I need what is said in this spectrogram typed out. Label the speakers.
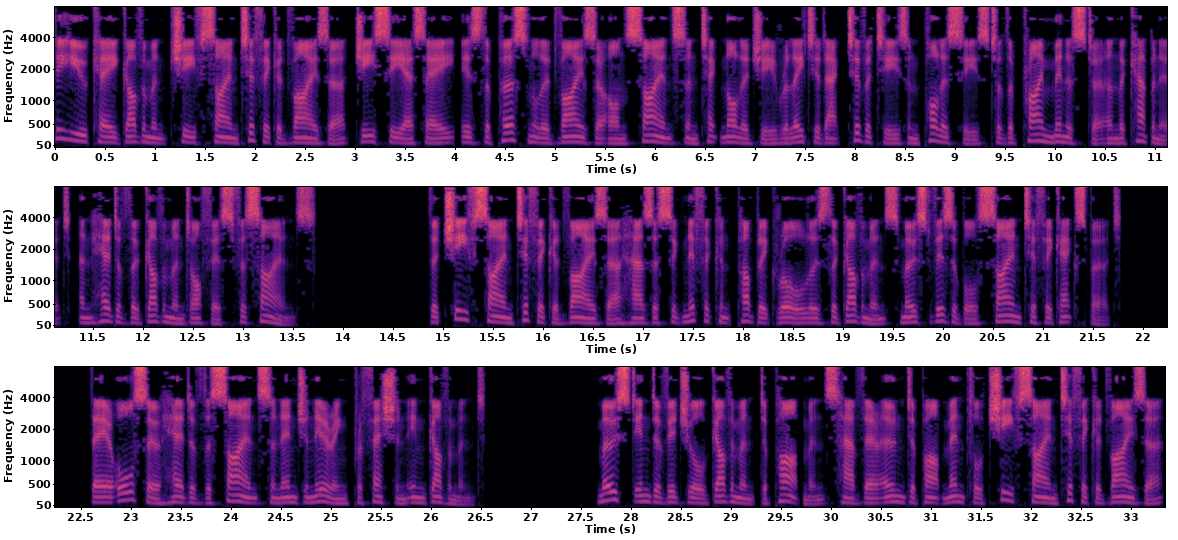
Speaker 1: The UK Government Chief Scientific Advisor is the personal advisor on science and technology-related activities and policies to the Prime Minister and the Cabinet, and head of the Government Office for Science. The Chief Scientific Advisor has a significant public role as the government's most visible scientific expert. They are also head of the science and engineering profession in government. Most individual government departments have their own Departmental Chief Scientific Advisor.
